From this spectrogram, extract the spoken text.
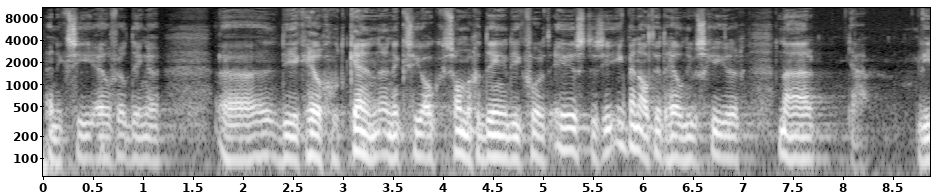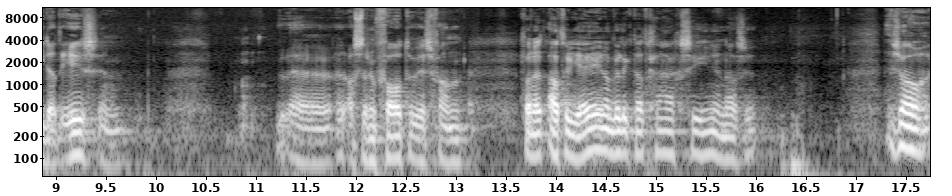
En ik zie heel veel dingen die ik heel goed ken. En ik zie ook sommige dingen die ik voor het eerst zie. Ik ben altijd heel nieuwsgierig naar ja, wie dat is. En, als er een foto is van, van het atelier, dan wil ik dat graag zien. En als. Zo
